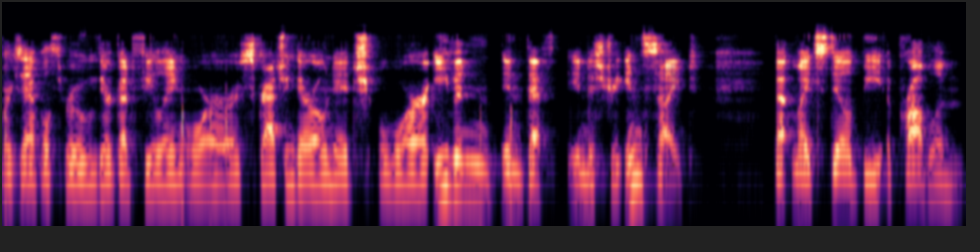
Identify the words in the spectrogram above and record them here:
for example, through their gut feeling or scratching their own itch or even in depth industry insight, that might still be a problem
